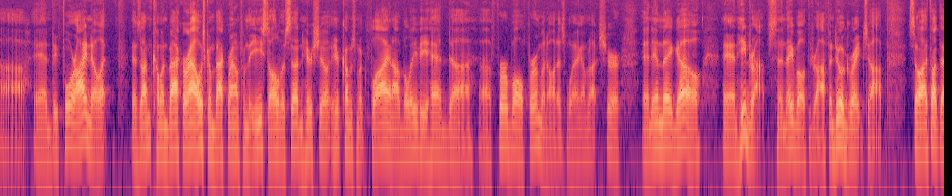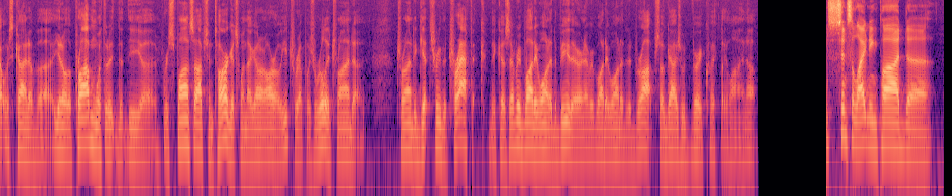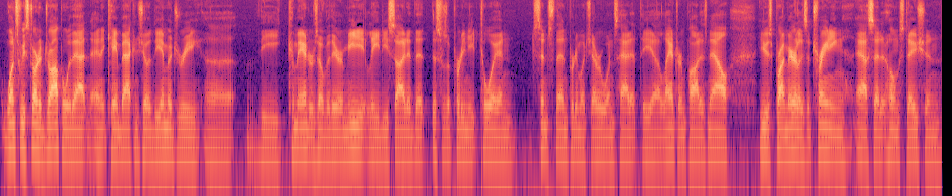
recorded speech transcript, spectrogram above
Uh, and before I know it, as I'm coming back around, I was coming back around from the east, all of a sudden here, show, here comes McFly, and I believe he had uh, uh, Furball Furman on his wing, I'm not sure. And in they go, and he drops, and they both drop and do a great job. So I thought that was kind of, uh, you know, the problem with the, the, the uh, response option targets when they got an ROE trip was really trying to trying to get through the traffic because everybody wanted to be there and everybody wanted to drop, so guys would very quickly line up. Since the LITENING Pod uh, once we started dropping with that and it came back and showed the imagery, uh, the commanders over there immediately decided that this was a pretty neat toy. And since then, pretty much everyone's had it. The uh, LANTIRN Pod is now used primarily as a training asset at home station.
